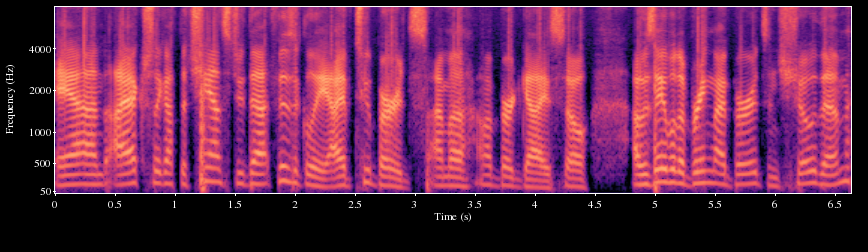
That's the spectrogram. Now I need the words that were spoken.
And I actually got the chance to do that physically. I have two birds. I'm a, I'm a bird guy. So I was able to bring my birds and show them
